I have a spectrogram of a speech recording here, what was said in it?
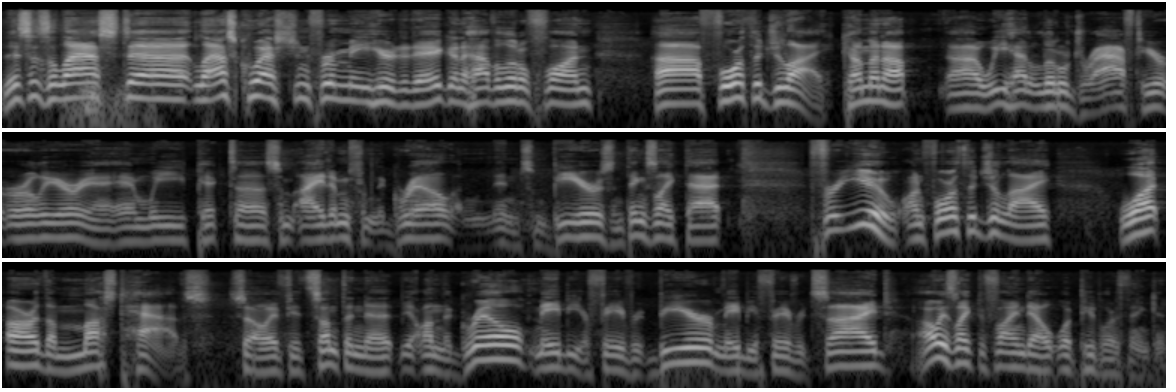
This is the last uh, last question from me here today. Going to have a little fun. Uh, Fourth of July coming up. Uh, we had a little draft here earlier, and we picked uh, some items from the grill and, and, some beers and things like that. For you on Fourth of July, what are the must-haves? So if it's something that on the grill, maybe your favorite beer, maybe a favorite side. I always like to find out what people are thinking.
